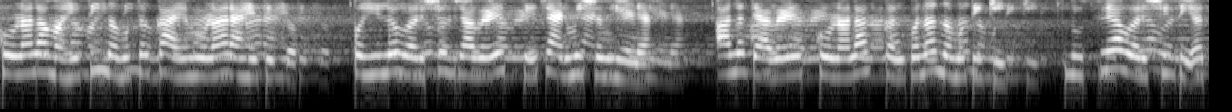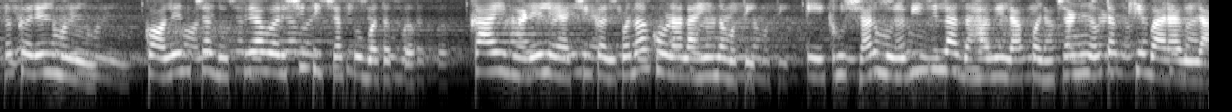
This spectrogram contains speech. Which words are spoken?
कोणाला माहिती नव्हतं काय होणार आहे तिचं. पहिलं वर्ष ज्या वेळेस तिचे ऍडमिशन घेण्यात आलं त्यावेळेस कोणालाच कल्पना नव्हती की दुसऱ्या वर्षी ती असं करेल म्हणून. कॉलेजच्या दुसऱ्या वर्षी तिच्या सोबत असं. काय घडेल याची कल्पना कोणालाही नव्हती. एक हुशार मुलगी जिला दहावीला पंच्याण्णव टक्के बारावीला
